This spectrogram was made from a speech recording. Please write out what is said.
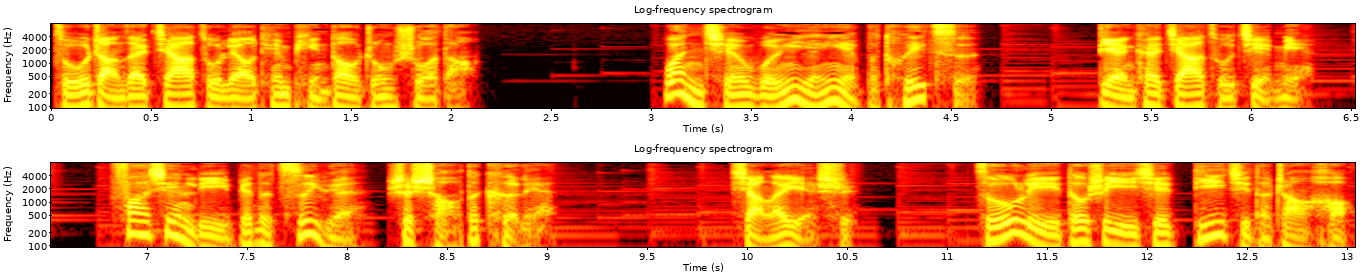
组长在家族聊天频道中说道。万钱闻言也不推辞，点开家族界面，发现里边的资源是少的可怜。想来也是，族里都是一些低级的账号。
